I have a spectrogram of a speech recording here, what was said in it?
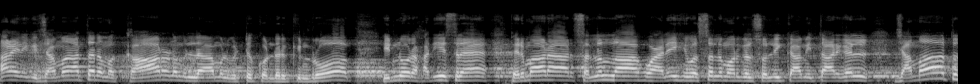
ஆனால் இன்னைக்கு ஜமாத்தை நம்ம காரணம் இல்லாமல் விட்டு கொண்டிருக்கின்றோம். இன்னொரு ஹதீஸ்ல பெருமானார் சல்லல்லாஹு அலைஹி வசல்லம் அவர்கள் சொல்லி காமித்தார்கள் ஜமாத்து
